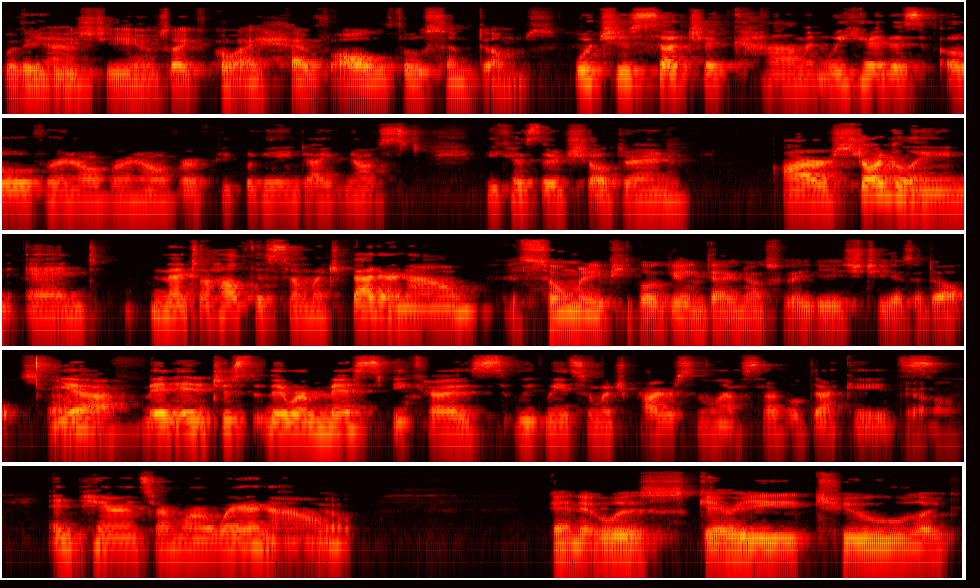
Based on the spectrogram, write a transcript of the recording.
with Yeah. ADHD, and it was like, oh, I have all of those symptoms. Which is such a common we hear this over and over and over. People getting diagnosed because their children are struggling and mental health is so much better now. so many people are getting diagnosed with ADHD as adults. now. Yeah, and it just they were missed because we've made so much progress in the last several decades, Yeah. and parents are more aware now. Yeah. And it was scary to like,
